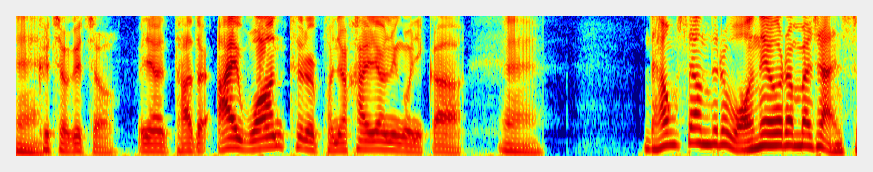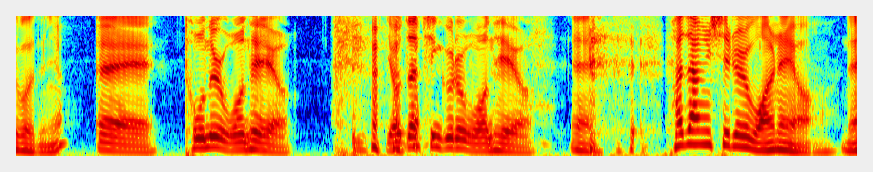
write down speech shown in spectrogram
예. 그쵸, 그쵸. 왜냐면 다들 I want를 번역하려는 거니까, 예. 근데 한국 사람들은 원해요란 말 잘 안 쓰거든요. 예, 돈을 원해요. 여자친구를 원해요. 예. 화장실을 원해요. 네.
